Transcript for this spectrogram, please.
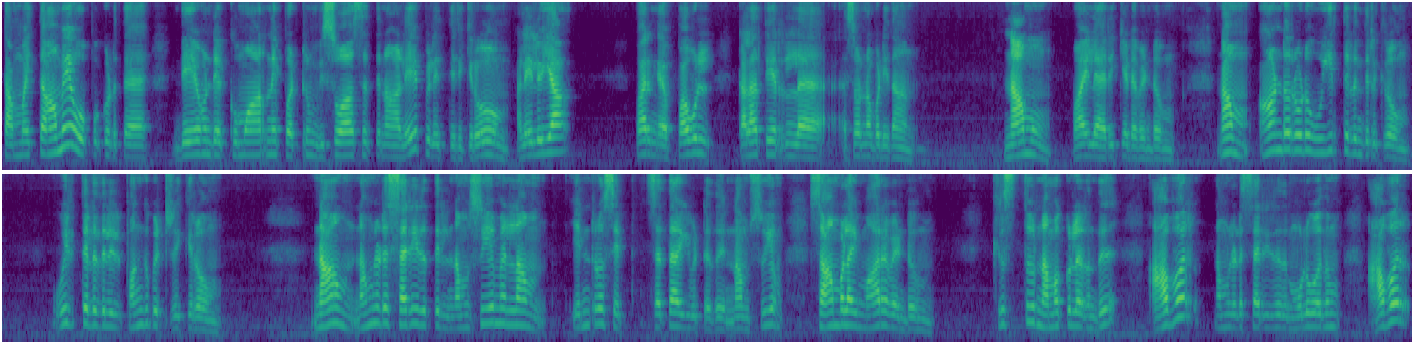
தம்மை தாமே ஒப்பு கொடுத்த தேவனுடைய குமாரனை பற்றும் விசுவாசத்தினாலே பிழைத்திருக்கிறோம். அலையிலுயா. பாருங்க பவுல் கலாத்தியரில் சொன்னபடிதான் நாமும் வாயில் அறிக்கிட வேண்டும். நாம் ஆண்டவரோடு உயிர் தெளிந்திருக்கிறோம். உயிர் தெளிதலில் பங்கு பெற்றிருக்கிறோம். நாம் நம்மளுடைய சரீரத்தில் நம் சுயமெல்லாம் என்றோ செட் செத்தாகிவிட்டது. நாம் சுயம் சாம்பலாய் மாற வேண்டும். கிறிஸ்து நமக்குள்ளேருந்து அவர் நம்மளுடைய சரீரம் முழுவதும் அவர்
